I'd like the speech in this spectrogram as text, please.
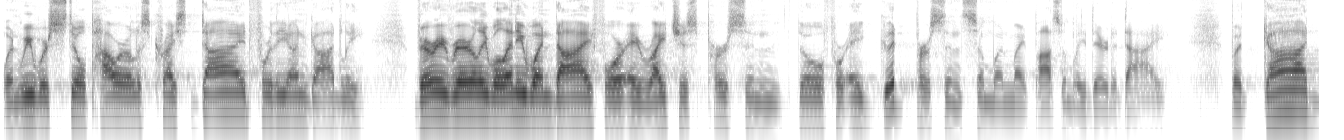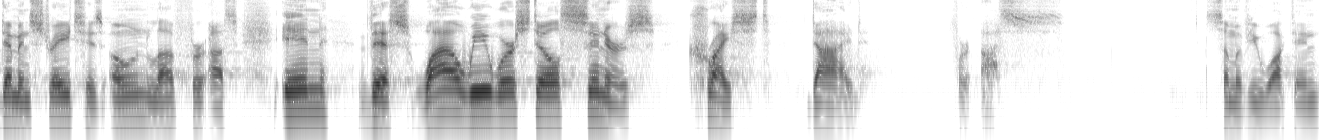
When we were still powerless, Christ died for the ungodly. Very rarely will anyone die for a righteous person, though for a good person, someone might possibly dare to die. But God demonstrates his own love for us. In this, while we were still sinners, Christ died for us. Some of you walked in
